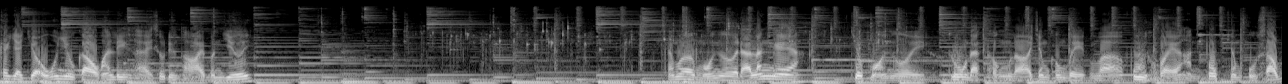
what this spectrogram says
Các gia chủ có nhu cầu hãy liên hệ số điện thoại bên dưới. Cảm ơn mọi người đã lắng nghe. Chúc mọi người luôn đạt thuận lợi trong công việc và vui khỏe hạnh phúc trong cuộc sống.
